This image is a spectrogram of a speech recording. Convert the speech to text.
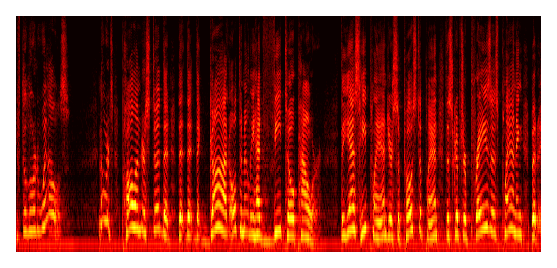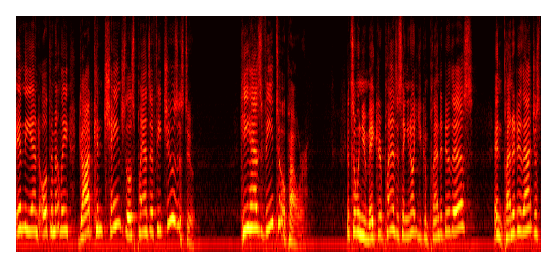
if the Lord wills. In other words, Paul understood that, that, that, that God ultimately had veto power. The yes, he planned, you're supposed to plan. The scripture praises planning, but in the end, ultimately, God can change those plans if he chooses to. He has veto power. And so when you make your plans, you're saying, you know what, you can plan to do this and plan to do that, just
